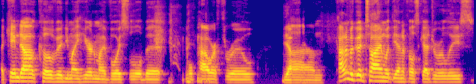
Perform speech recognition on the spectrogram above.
I came down with COVID. You might hear it in my voice a little bit. We'll power through. Yeah, um, kind of a good time with the NFL schedule release.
